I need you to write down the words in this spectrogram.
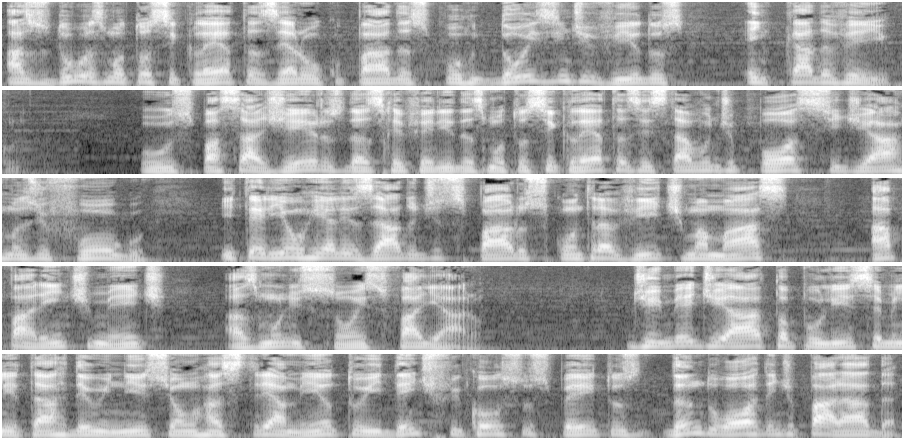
as duas motocicletas eram ocupadas por dois indivíduos em cada veículo. Os passageiros das referidas motocicletas estavam de posse de armas de fogo e teriam realizado disparos contra a vítima, mas, aparentemente, as munições falharam. De imediato, a polícia militar deu início a um rastreamento e identificou os suspeitos, dando ordem de parada,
